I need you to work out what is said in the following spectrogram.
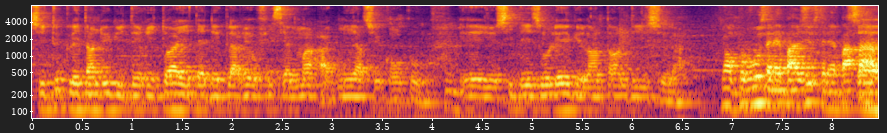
sur toute l'étendue du territoire étaient déclarés officiellement admis à ce concours. Et je suis désolé de l'entendre dire cela. Donc pour vous, ce n'est pas juste, ce n'est pas ça.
